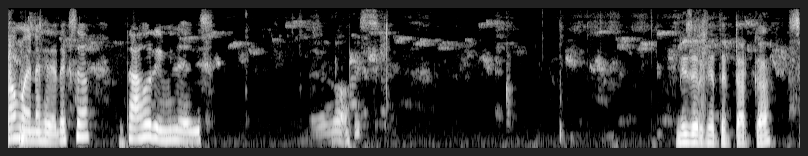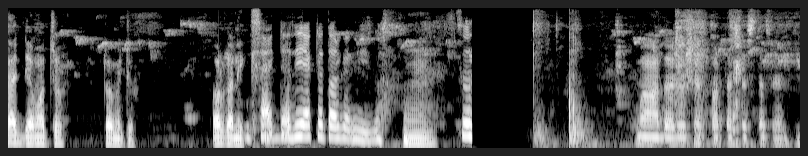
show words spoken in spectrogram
রং হয় না খেলে দেখছ? ঠাহুরি মিলে দিছে নিজের ক্ষেতের টাটকা সাইড দিয়ে মাত্র টমেটো। অর্গানিক সাইডটা দিয়ে একটা তরকারি চল। মা আদা রসের পাতা চেষ্টা আছে আর কি।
